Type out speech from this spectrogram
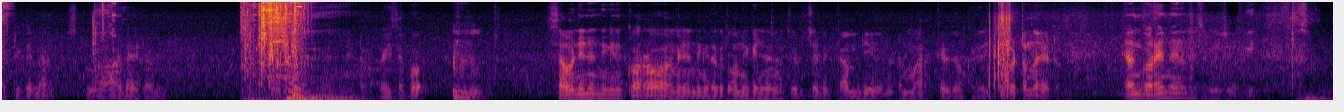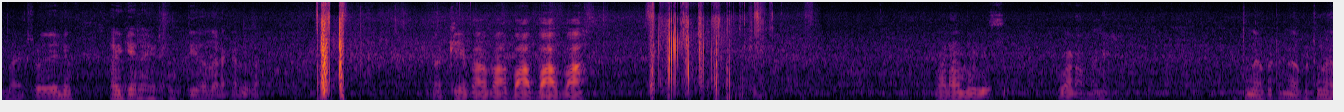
ഒറ്റയ്ക്കല്ല സ്ക്വാഡായിട്ടാണ് കേട്ടോ പൈസ അപ്പോൾ സൗണ്ടിന് എന്തെങ്കിലും കുറവോ അങ്ങനെ എന്തെങ്കിലുമൊക്കെ തോന്നിക്കഴിഞ്ഞാൽ നിങ്ങൾ തീർച്ചയായിട്ടും കമന്റ് ചെയ്യണം. കേട്ടോ മറക്കരുത് നോക്കരുത് പെട്ടെന്നായിട്ടോ ഞാൻ കുറേ നേരം ശ്രമിച്ചു നോക്കി. മെട്രോയിലും കളിക്കാനായിട്ട് കുട്ടിയോ നടക്കുന്നില്ല ഓക്കെ വാ വാ വാ വാ വാ. വാടാ മോനീസ് വാടാ മോനെ പെട്ടെന്ന് പെട്ടെന്ന് പെട്ടെന്ന്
